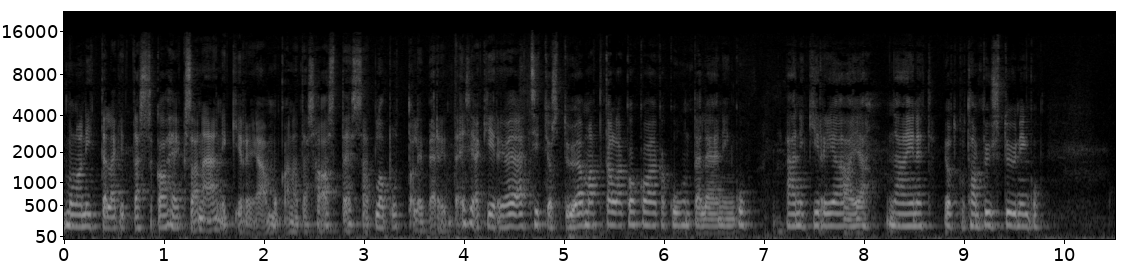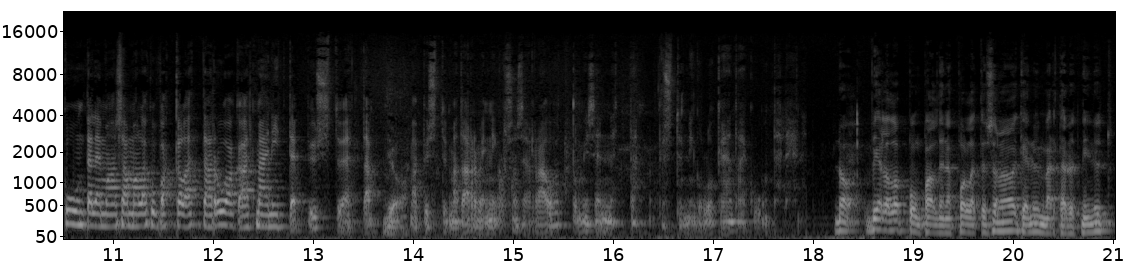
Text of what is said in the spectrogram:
Mulla on itselläkin tässä kahdeksan äänikirjaa mukana tässä haasteessa, että loput oli perinteisiä kirjoja. Sitten jos työmatkalla koko aika kuuntelee niin kuin äänikirjaa ja näin, että jotkuthan pystyy niin kuin kuuntelemaan samalla kuin vaikka laittaa ruokaa, että mä en itse pysty, että Joo. mä pystyn, mä tarvin niin sen rauhoittumisen, että mä pystyn niin lukemaan tai kuuntelemaan. No vielä loppuun Paltina Polla, että jos olen oikein ymmärtänyt, niin nyt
